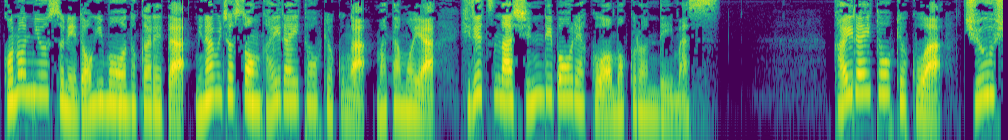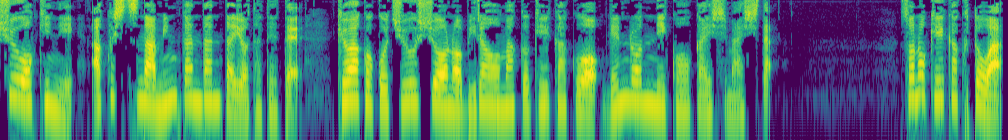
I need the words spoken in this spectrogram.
このニュースに度肝を抜かれた南朝村海外当局がまたもや卑劣な心理暴略を目論んでいます。海外当局は中州沖に悪質な民間団体を立てて、共和国中小のビラを巻く計画を言論に公開しました。その計画とは、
